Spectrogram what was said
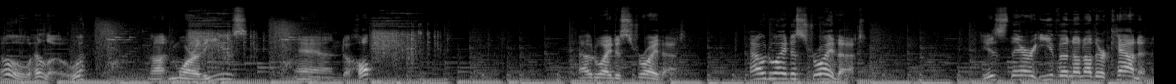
Oh, hello. Got more of these. And a hop. How do I destroy that? How do I destroy that? Is there even another cannon?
